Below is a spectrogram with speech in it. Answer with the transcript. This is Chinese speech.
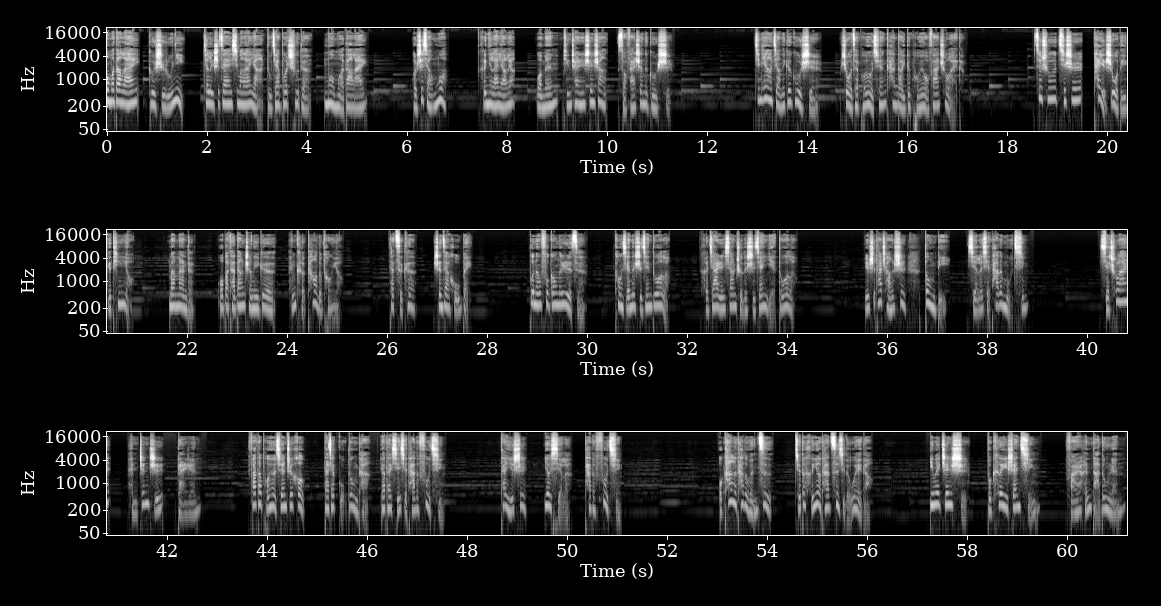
默默到来，故事如你。这里是在喜马拉雅独家播出的《默默到来》，我是小莫，和你来聊聊我们平常人身上所发生的故事。今天要讲的一个故事，是我在朋友圈看到一个朋友发出来的。最初其实他也是我的一个听友，慢慢的，我把他当成了一个很可靠的朋友。他此刻身在湖北。不能复工的日子，空闲的时间多了，和家人相处的时间也多了。于是他尝试动笔写了写他的母亲，写出来很真挚感人。发到朋友圈之后，大家鼓动他，要他写写他的父亲。他于是又写了他的父亲。我看了他的文字，觉得很有他自己的味道，因为真实。不刻意煽情，反而很打动人。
